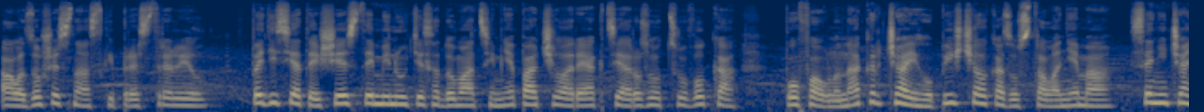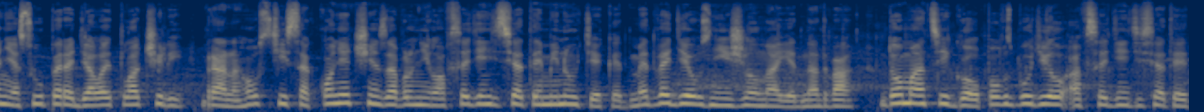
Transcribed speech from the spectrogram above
ale zo 16 prestrelil. V 56. minúte sa domácim nepáčila reakcia rozhodcu Vlka. Po faule na krča jeho píšťalka zostala nemá. Seničania súpere ďalej tlačili. Brána hostí sa konečne zavlnila v 70. minúte, keď Medvedev znížil na 1-2. Domácich gol povzbudil a v 73.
